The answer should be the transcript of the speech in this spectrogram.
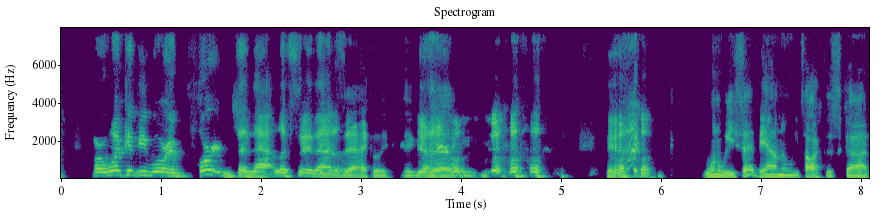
or what could be more important than that? Let's say that. Exactly. Exactly. yeah. When we sat down and we talked to Scott,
